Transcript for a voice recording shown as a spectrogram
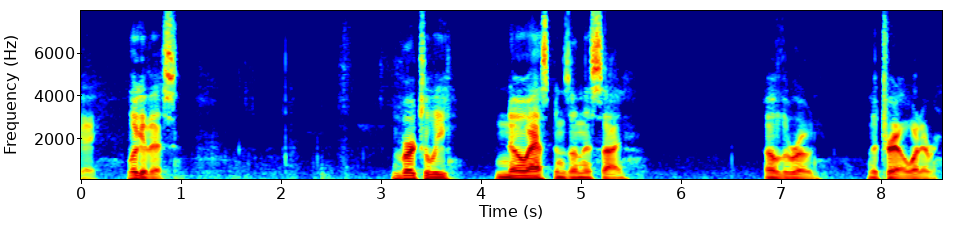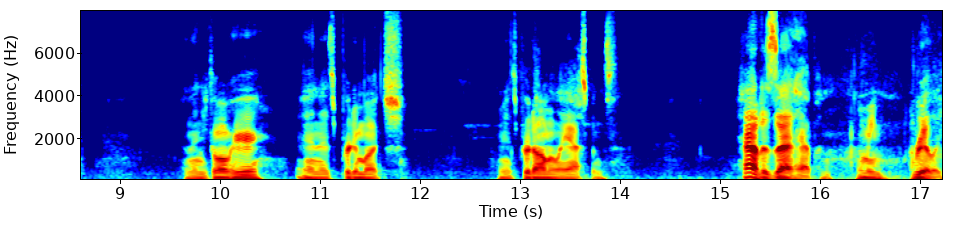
Okay, look at this. Virtually no aspens on this side of the road, the trail, whatever. And then you come over here and it's pretty much, I mean, it's predominantly aspens. How does that happen? I mean, really?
